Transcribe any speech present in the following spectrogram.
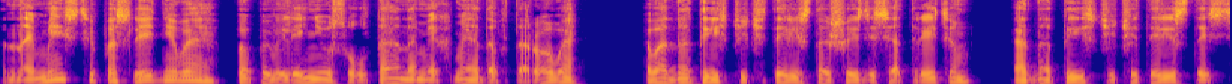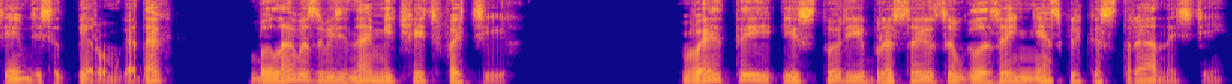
на месте последнего по повелению султана Мехмеда II в 1463-1471 годах была возведена мечеть Фатих. В этой истории бросаются в глаза несколько странностей.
